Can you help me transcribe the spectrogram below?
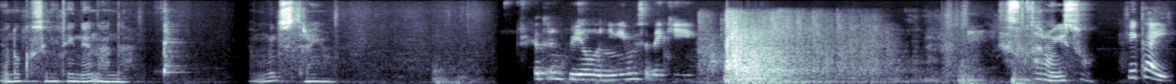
Eu não consigo entender nada. É muito estranho. Fica tranquilo, ninguém vai saber que. Vocês escutaram isso? Fica aí.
